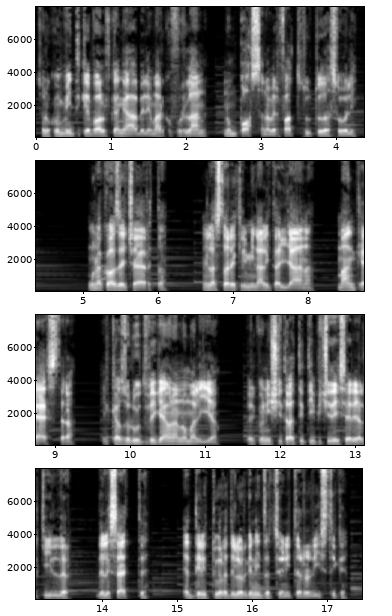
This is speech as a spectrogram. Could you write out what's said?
sono convinti che Wolfgang Abel e Marco Furlan non possano aver fatto tutto da soli. Una cosa è certa, nella storia criminale italiana, ma anche estera, il caso Ludwig è un'anomalia, perché unisce i tratti tipici dei serial killer, delle sette e addirittura delle organizzazioni terroristiche.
